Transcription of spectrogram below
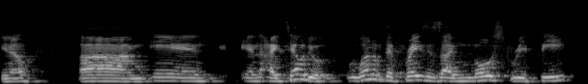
you know. Um, and and I tell you, one of the phrases I most repeat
